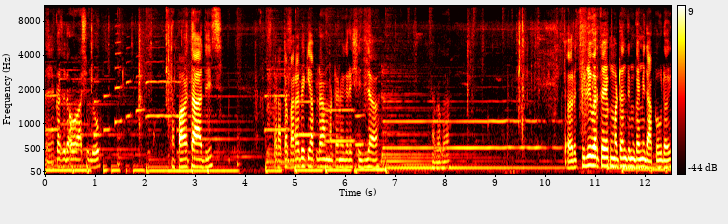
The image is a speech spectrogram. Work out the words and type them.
तर ह्याका सुद्धा वासुलो पाळता आधीच. तर आता बऱ्यापैकी आपला मटण वगैरे शिजला. हा बघा. तर चुलीवरचं एक मटण तुमका मी दाखवलं आहे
